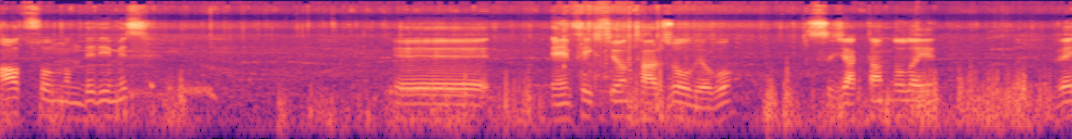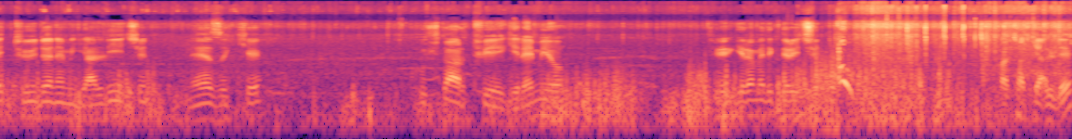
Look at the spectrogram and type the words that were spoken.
alt solunum dediğimiz eee enfeksiyon tarzı oluyor bu. Sıcaktan dolayı ve tüy dönemi geldiği için ne yazık ki kuşlar tüye giremiyor. Tüye giremedikleri için kaçak geldi.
